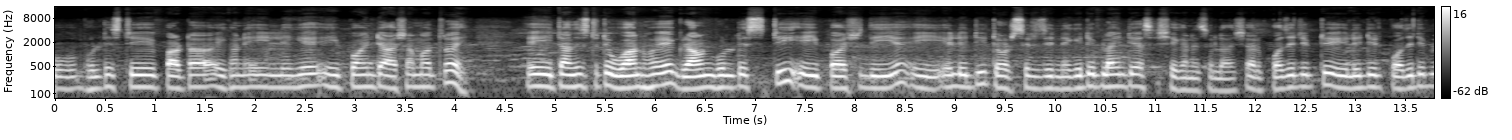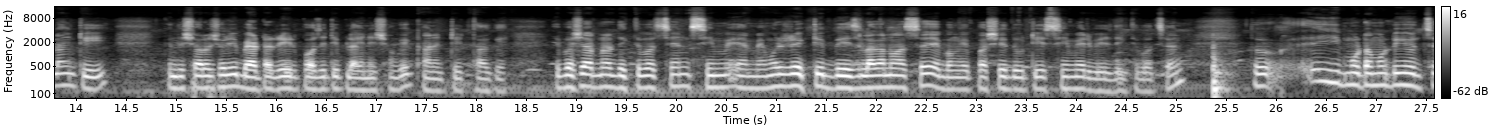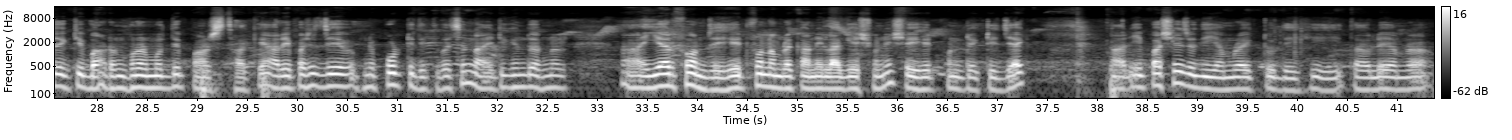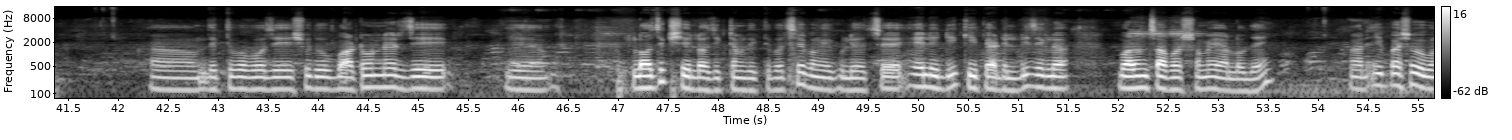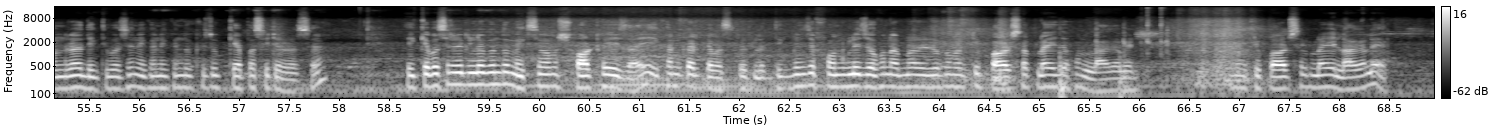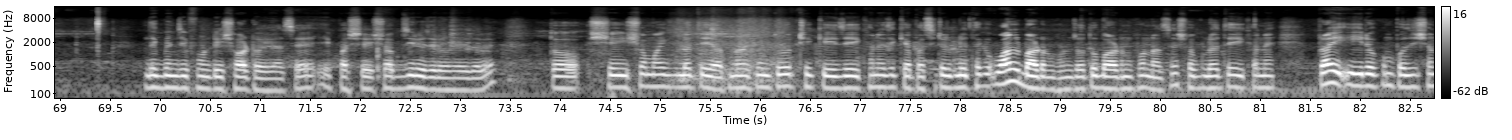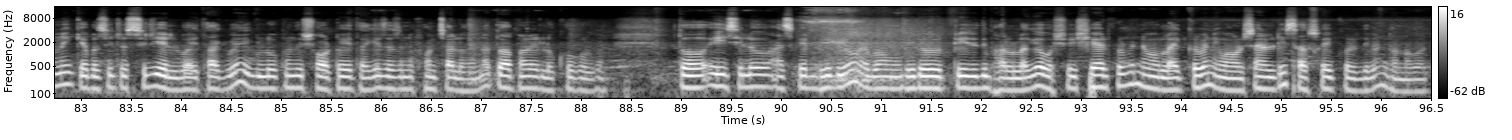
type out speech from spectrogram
ও ভোল্টেজটি পাটা এখানে এই লেগে এই পয়েন্টে আসা মাত্রই এই ট্রানজিস্টরটি ওয়ান হয়ে গ্রাউন্ড ভোল্টেজটি এই পাশ দিয়ে এই এলইডি টর্চের যে নেগেটিভ লাইনটি আছে সেখানে চলে আসে। আর পজিটিভটি এলইডির পজিটিভ লাইনটি কিন্তু সরাসরি ব্যাটারির পজিটিভ লাইনের সঙ্গে কানেক্টেড থাকে। এপাশে আপনারা দেখতে পাচ্ছেন সিম মেমোরির একটি বেজ লাগানো আছে এবং এপাশে দুটি সিমের বেজ দেখতে পাচ্ছেন। তো এই মোটামুটি হচ্ছে একটি বাটন ফোনের মধ্যে পার্স থাকে। আর এপাশে যে আপনি পোর্টটি দেখতে পাচ্ছেন না, এটি কিন্তু আপনার ইয়ারফোন যে হেডফোন আমরা কানে লাগিয়ে শুনি, সেই হেডফোনটা একটি জ্যাক আর এ পাশে যদি আমরা একটু দেখি, তাহলে আমরা দেখতে পাবো যে শুধু বাটনের যে লজিক সেই লজিকটা আমরা দেখতে পাচ্ছি, এবং এগুলি হচ্ছে এলইডি কিপ্যাড এলইডি যেগুলো বাটন চাপার সময় আলো দেয়। আর এই পাশেও বন্ধুরা দেখতে পাচ্ছেন, এখানে কিন্তু কিছু ক্যাপাসিটার আছে। এই ক্যাপাসিটারগুলো কিন্তু ম্যাক্সিমাম শর্ট হয়ে যায়। এখানকার ক্যাপাসিটারগুলো দেখবেন যে ফোনগুলি যখন আপনার এরকম একটি পাওয়ার সাপ্লাই যখন লাগাবেন একটি পাওয়ার সাপ্লাই লাগালে দেখবেন যে ফোনটি শর্ট হয়ে আছে, এই পাশে সব জিরো জিরো হয়ে যাবে। তো সেই সময়গুলোতে আপনারা কিন্তু ঠিক এই যে এখানে যে ক্যাপাসিটারগুলি থাকে ওয়াল বার্ডন ফোন যত বার্ডন ফোন আছে, সবগুলোতে এখানে প্রায় এই রকম পজিশনেই ক্যাপাসিটার সিরিয়াল বয় থাকবে, এগুলো কিন্তু শর্ট হয়ে থাকে, যার জন্য ফোন চালু হয় না, তো আপনারা লক্ষ্য করবেন। তো এই ছিল আজকের ভিডিও এবং ভিডিওটি যদি ভালো লাগে অবশ্যই শেয়ার করবেন এবং লাইক করবেন এবং আমার চ্যানেলটি সাবস্ক্রাইব করে দেবেন। ধন্যবাদ।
